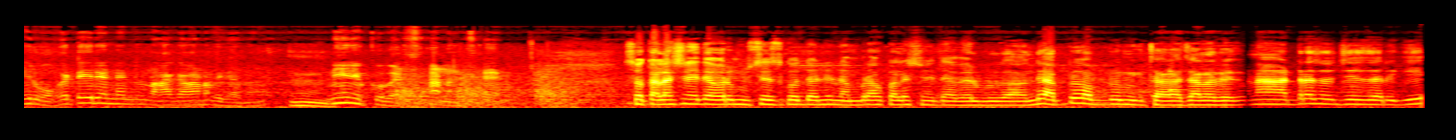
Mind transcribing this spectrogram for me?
మీరు ఒకటే రెండంటే నాకు ఆనదు కదా. నేను ఎక్కువ పెడతాను సో కలెక్షన్ అయితే ఎవరు మిస్ చేసుకోవద్దండి నెంబర్ ఆఫ్ కలెక్షన్ అయితే అవైలబుల్గా ఉంది. అప్ టు అప్ టు మీకు చాలా చాలా నా అడ్రస్ వచ్చేసరికి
